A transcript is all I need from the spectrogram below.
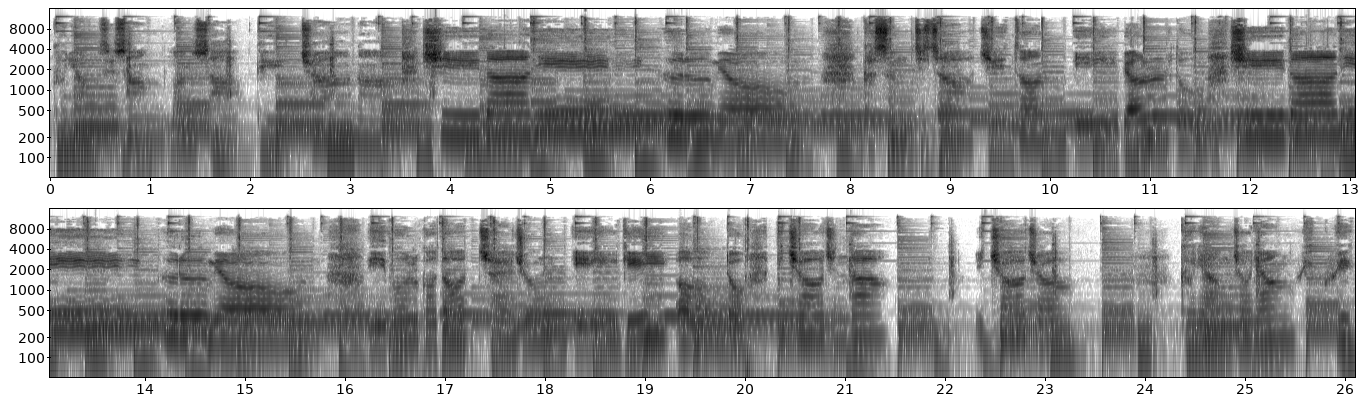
그냥 세상만 사 귀찮아. 시간이 흐르면 가슴 찢어지던 이별도 시간이 흐르면 이불 걷어 찰 중 이 기억도 잊혀진다. 잊혀져. 그냥 저냥 휙휙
